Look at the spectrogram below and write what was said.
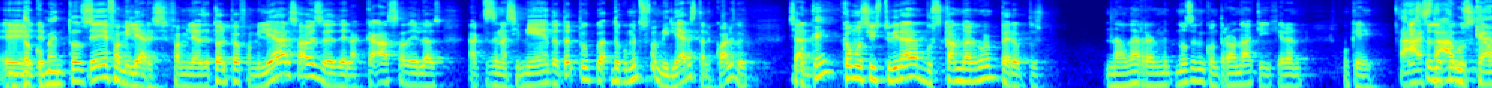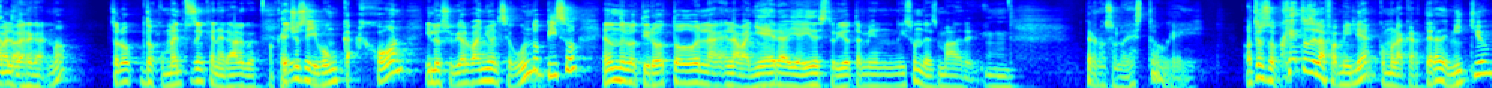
eh, Documentos. De, familiares, familiares, de todo el pedo familiar, ¿sabes? De, la casa, de las actas de nacimiento, de todo el pedo, documentos familiares tal cual, güey. O sea, como si estuviera buscando algo, pero pues nada realmente, no se encontraron nada que dijeran, ok, Ah, esto es lo que buscaba el verga, ¿no? Solo documentos en general, güey. De hecho, se llevó un cajón y lo subió al baño del segundo piso, en donde lo tiró todo en la, en la bañera y ahí destruyó también, hizo un desmadre. güey. Pero no solo esto, güey. Otros objetos de la familia, como la cartera de Mikio,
